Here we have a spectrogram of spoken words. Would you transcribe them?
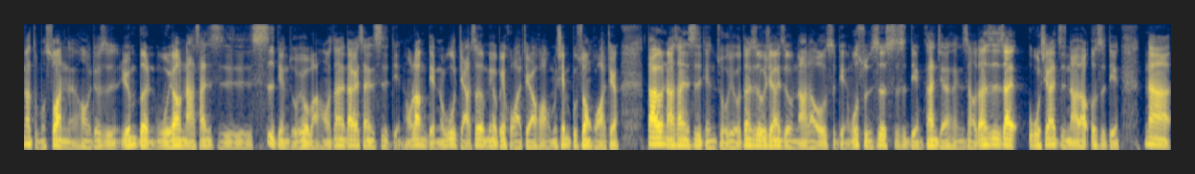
那怎么算呢？哦，就是原本我要拿三十四点左右吧，哦，现在大概三十四点，哦，浪点，如果假设没有被滑价的话，我们先不算滑价，大概会拿三十四点左右，但是我现在只有拿到二十点，我损失了十四点，看起来很少，但是在我现在只拿到二十点，那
